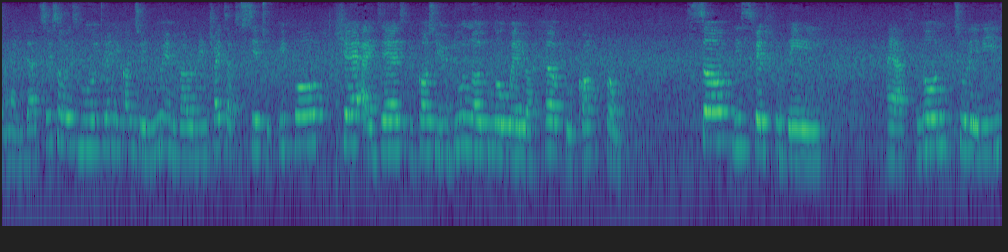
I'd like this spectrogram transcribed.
and like that. So it's always good when you come to a new environment, try to associate with people, share ideas because you do not know where your help will come from. So this fateful day, I have known two ladies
